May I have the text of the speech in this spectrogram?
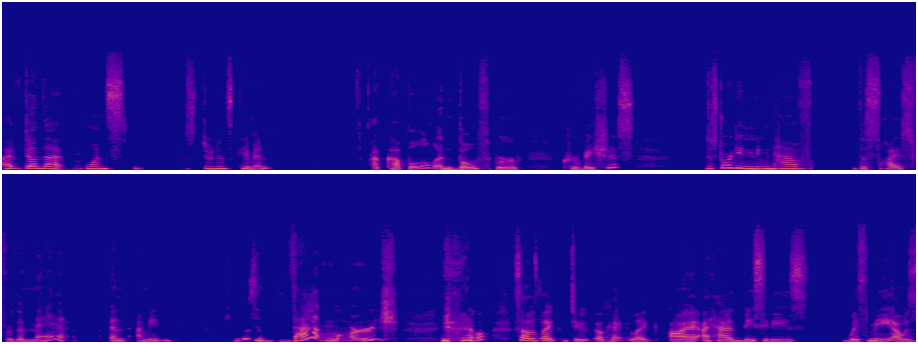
I've done that Mhm. once. Students came in, a couple, and both were curvaceous. The store didn't even have the size for the man, and I mean, he wasn't that Mm. large, you know. So I was like, dude, okay, Mm. like I I had BCDs with me. I was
